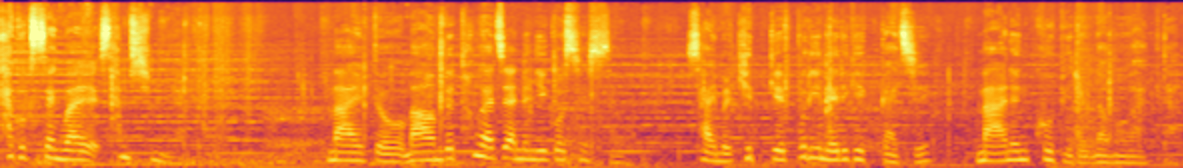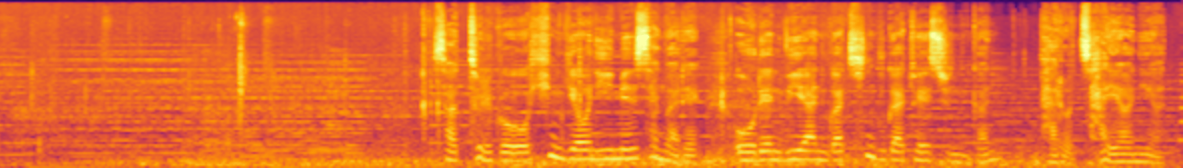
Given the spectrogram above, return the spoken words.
타국 생활 30년. 말도 마음도 통하지 않는 이곳에서 삶을 깊게 뿌리 내리기까지 많은 고비를 넘어왔다. 서툴고 힘겨운 이민 생활에 오랜 위안과 친구가 돼준 건 바로 자연이었다.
